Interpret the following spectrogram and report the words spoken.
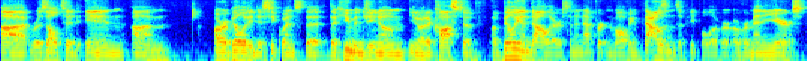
uh, resulted in um, our ability to sequence the, the human genome, you know, at a cost of a billion dollars and an effort involving thousands of people over, over many years.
